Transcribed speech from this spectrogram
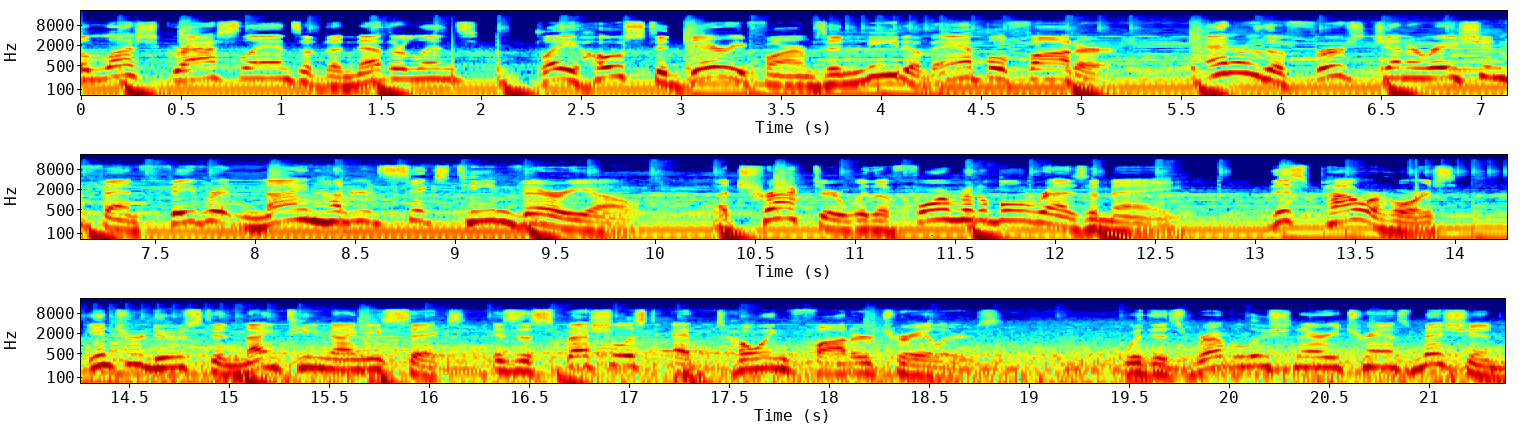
The lush grasslands of the Netherlands play host to dairy farms in need of ample fodder. Enter the first-generation Fendt Favorit 916 Vario, a tractor with a formidable resume. This power horse, introduced in 1996, is a specialist at towing fodder trailers. With its revolutionary transmission,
